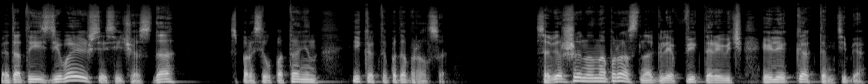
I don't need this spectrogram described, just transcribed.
«Это ты издеваешься сейчас, да?» — спросил Потанин и как-то подобрался. «Совершенно напрасно, Глеб Викторович, или как там тебя?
